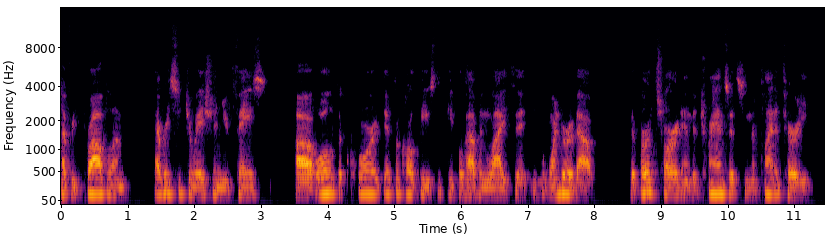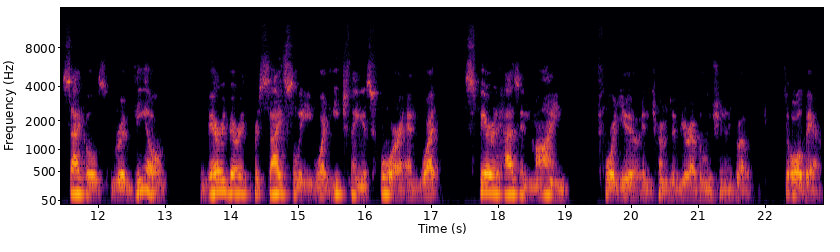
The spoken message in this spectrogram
every problem, every situation you face, uh, all of the core difficulties that people have in life that you wonder about, the birth chart and the transits and the planetary cycles reveal very, very precisely what each thing is for and what spirit has in mind for you in terms of your evolution and growth. It's all there.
